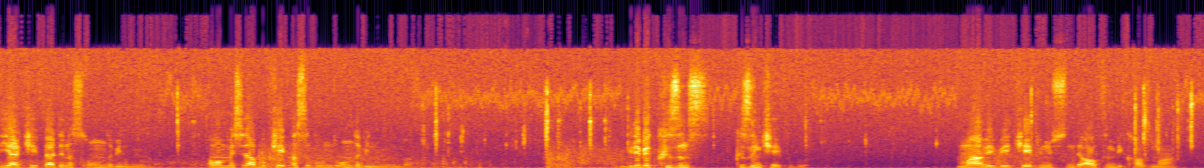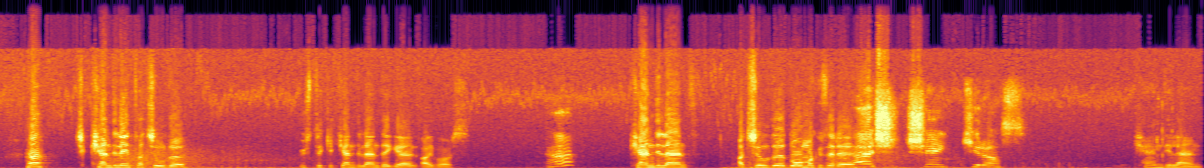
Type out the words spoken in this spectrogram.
Diğer cape'lerde nasıl onu da bilmiyorum. Ama mesela bu cape nasıl bulundu onu da bilmiyorum bak. Bir de bir kızın kızın cape'i bu. Mavi bir cape'in üstünde altın bir kazma. Ha, kendi lent açıldı. Üstteki Candyland'e gel Aybars. Ha? Candyland açıldı dolmak üzere. Ha şey kiraz. Candyland.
